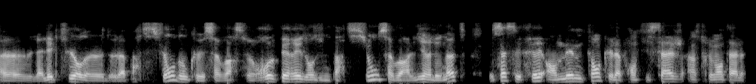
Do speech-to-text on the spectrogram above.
euh, la lecture de, de, la partition, donc euh, savoir se repérer dans une partition, savoir lire les notes. Et ça, c'est fait en même temps que l'apprentissage instrumental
